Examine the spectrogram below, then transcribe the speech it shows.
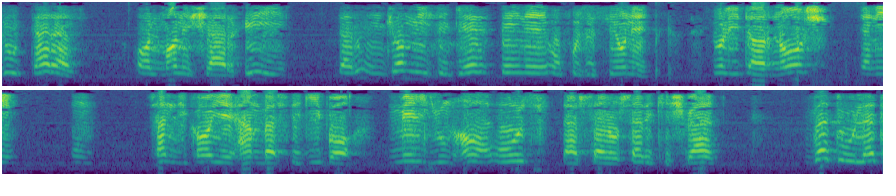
زودتر از آلمان شرقی در اونجا میزگرد بین اپوزیسیون Solidarność یعنی اون سندیکای همبستگی با میلیون ها عضو در سراسر کشور و دولت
